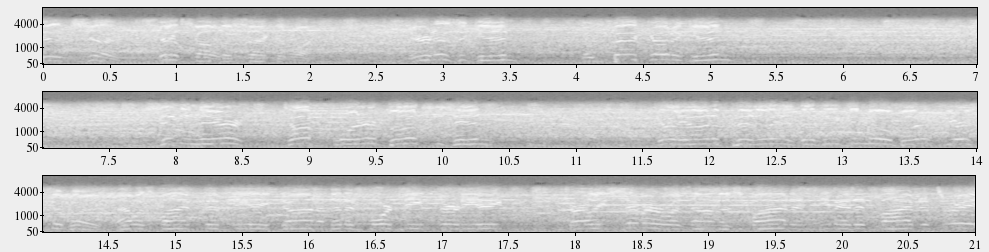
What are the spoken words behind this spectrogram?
Picks up the second one. Here it is again. Goes back out again. Sitting there. Top corner. Bounces in. Galliana penalty. There's nothing you can do about it. Fiersterberg. That was 5.58, Don. And then at 14.38, Charlie Simmer was on the spot, and he made it 5 to 3.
